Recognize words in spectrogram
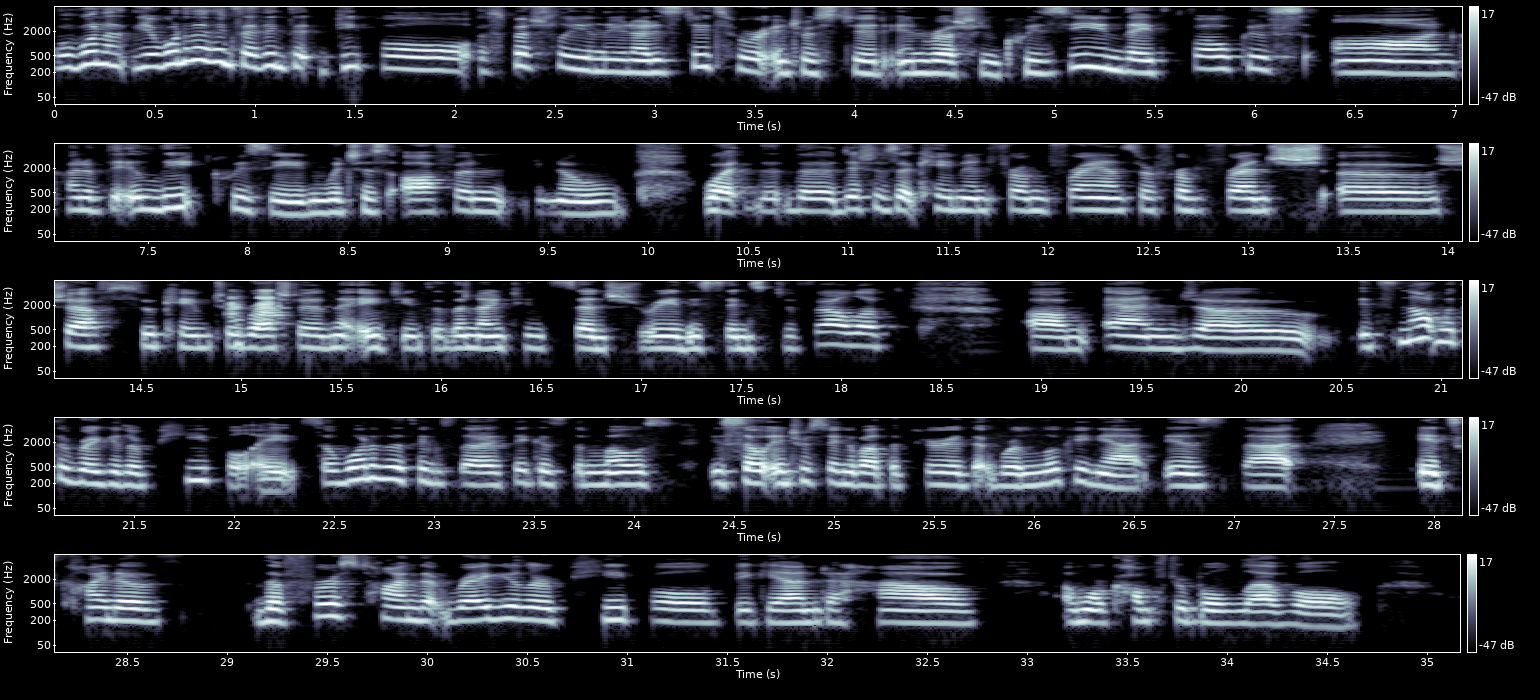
well, one of yeah, one of the things I think that people, especially in the United States, who are interested in Russian cuisine, they focus on kind of the elite cuisine, which is often you know what the, the dishes that came in from France or from French uh, chefs who came to mm-hmm. Russia in the 18th or the 19th century. These things developed. Um, and uh, it's not what the regular people ate. So one of the things that I think is the most is so interesting about the period that we're looking at is that it's kind of the first time that regular people began to have a more comfortable level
